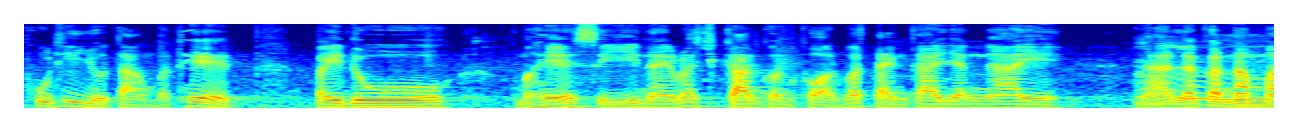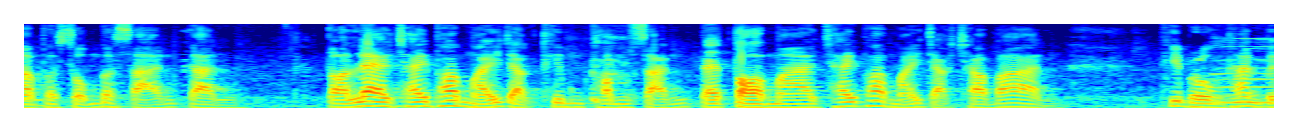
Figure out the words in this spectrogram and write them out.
ผู้ที่อยู่ต่างประเทศ ไปดูมเหสีในรัชกาลก่อนๆว่าแต่งกายยังไงนะแล้วก็นำมาผสมผสานกัน ตอนแรกใช้ผ้าไหมจากทิมทอมสัน แต่ต่อมาใช้ผ้าไหมจากชาวบ้าน ที่พระองค์ท่านไป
